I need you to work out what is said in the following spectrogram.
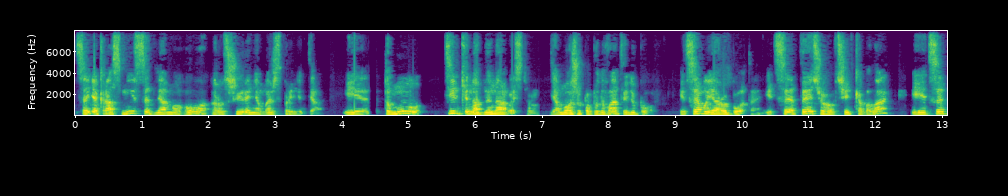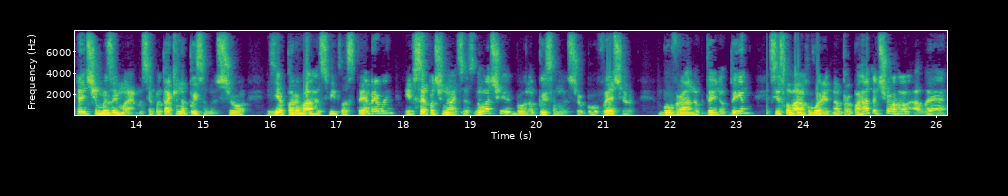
Це якраз місце для мого розширення меж сприйняття. І тому тільки над ненавистю я можу побудувати любов. І це моя робота. І це те, чого вчить Кабала, і це те, чим ми займаємося. Бо так і написано, що є перевага світла з темряви, і все починається з ночі, бо написано, що був вечір, був ранок, день один. Ці слова говорять нам про багато чого, але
